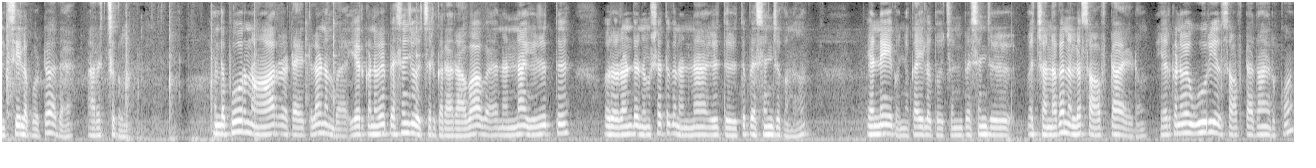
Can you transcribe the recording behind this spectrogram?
மிக்சியில் போட்டு அதை அரைச்சிக்கலாம். அந்த பூரணம் ஆறுற டயத்தில் நம்ம ஏற்கனவே பிசைஞ்சு வச்சுருக்கிற ரவாவை நல்லா இழுத்து ஒரு ரெண்டு நிமிஷத்துக்கு நல்லா இழுத்து இழுத்து பிசைஞ்சுக்கணும். எண்ணெயை கொஞ்சம் கையில் துவச்சுன்னு பிசைஞ்சு வச்சோன்னாக்கா நல்லா சாஃப்டாக ஆகிடும் ஏற்கனவே ஊறி அது சாஃப்டாக தான் இருக்கும்.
